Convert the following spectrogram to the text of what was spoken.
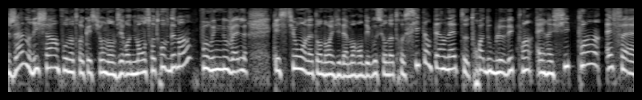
Jeanne Richard pour notre question d'environnement. On se retrouve demain pour une nouvelle question. En attendant, évidemment, rendez-vous sur notre site internet www.rfi fr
